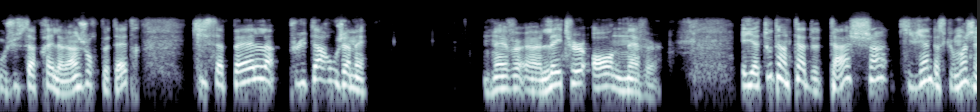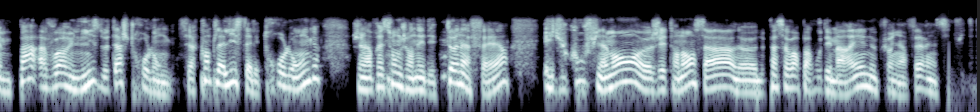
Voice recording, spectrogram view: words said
ou juste après, un jour peut-être, qui s'appelle Plus tard ou jamais. Later or never. Et il y a tout un tas de tâches qui viennent parce que moi, j'aime pas avoir une liste de tâches trop longue. C'est-à-dire quand la liste elle est trop longue, j'ai l'impression que j'en ai des tonnes à faire, et du coup, finalement, euh, j'ai tendance à euh, ne pas savoir par où démarrer, ne plus rien faire, et ainsi de suite.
